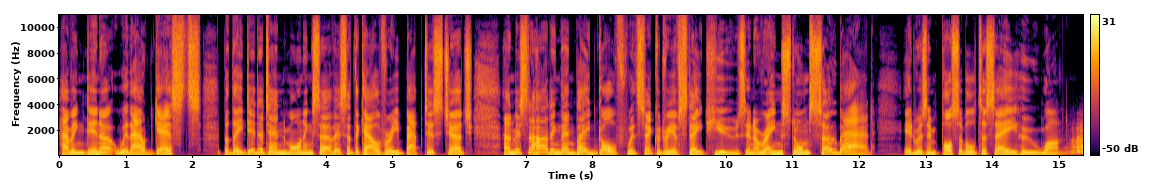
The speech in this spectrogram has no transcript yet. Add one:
having dinner without guests, but they did attend morning service at the Calvary Baptist Church, and Mr. Harding then played golf with Secretary of State Hughes in a rainstorm so bad it was impossible to say who won.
